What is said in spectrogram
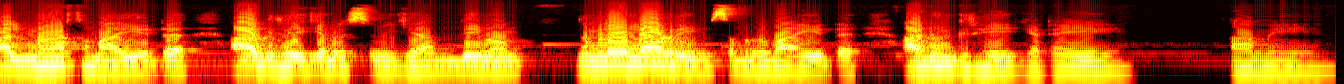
ആത്മാർത്ഥമായിട്ട് ആഗ്രഹിക്കാൻ പരിശ്രമിക്കാം. ദൈവം നമ്മളെല്ലാവരെയും സമൃദ്ധമായിട്ട് അനുഗ്രഹിക്കട്ടെ. ആമേൻ.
